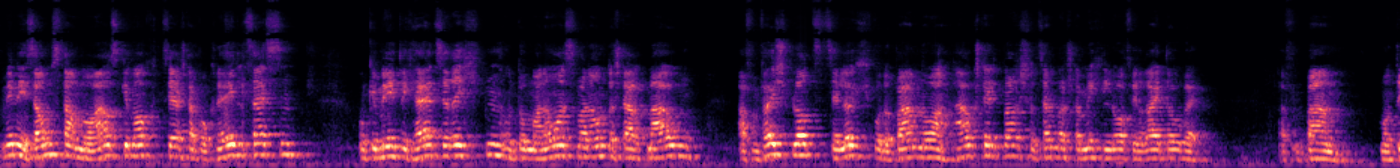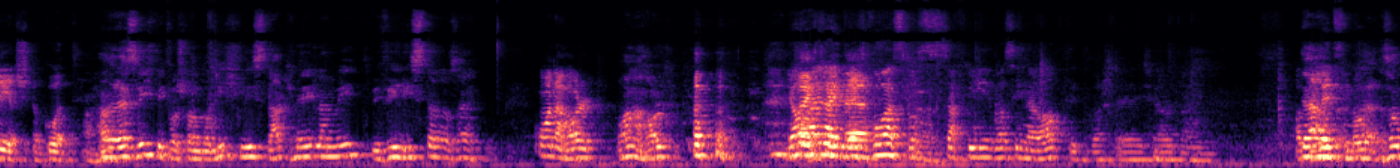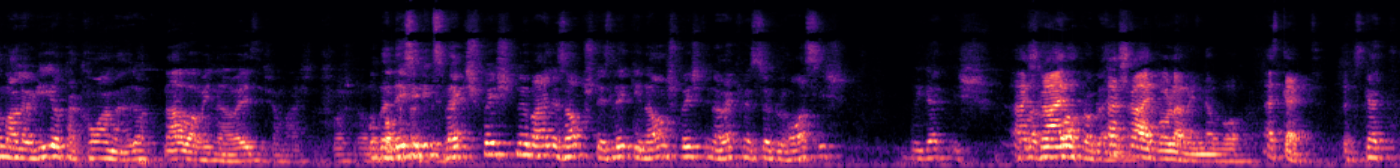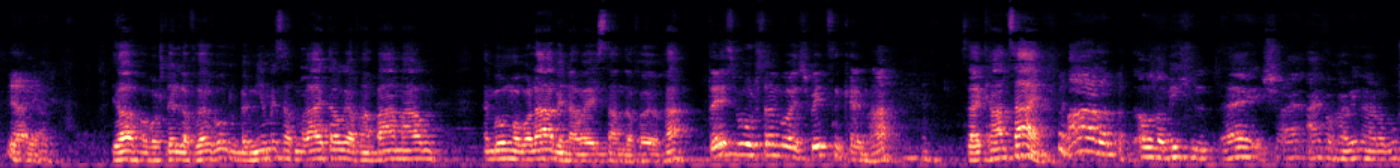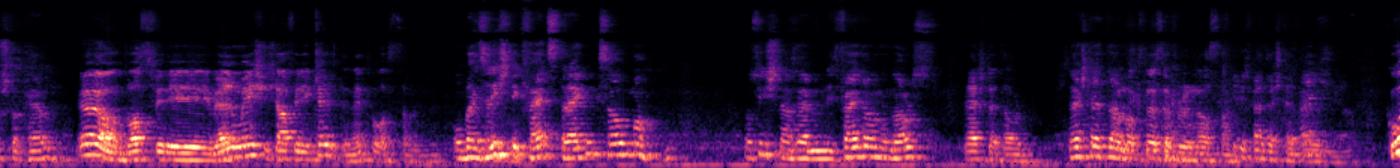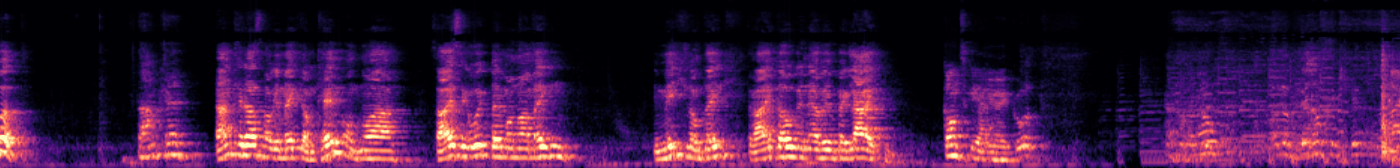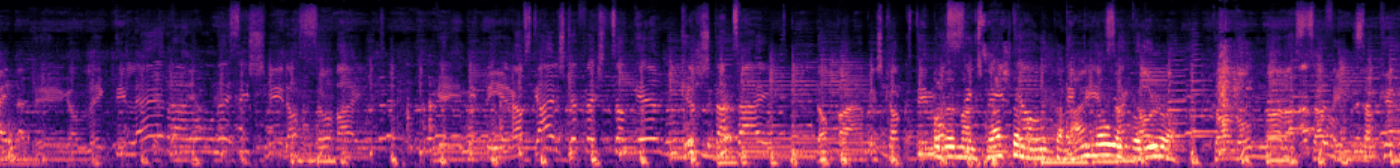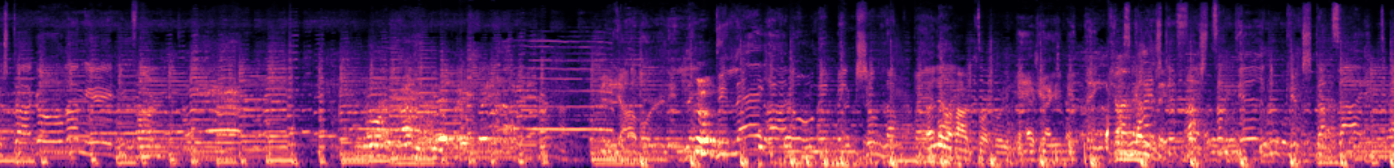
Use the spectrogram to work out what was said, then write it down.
Wir haben Samstag noch ausgemacht, zuerst ein paar Knädel zu essen und gemütlich herzurichten und um an uns miteinander starten Augen auf dem Festplatz, zu Löch, wo der Baum noch aufgestellt wird, und dann wirst der Michel noch für drei Tage auf dem Baum montierst du gut. Aha. Also das ist richtig verstanden. Der Michel isst auch Knädel mit. Wie viel isst er da? Eineinhalb. Eineinhalb? ja, er hat nicht weiß, was, was ihn erwartet. Was, ist halt ein, der, letzten Mal. So eine Allergie hat er keine, oder? Nein, aber wenn er weiß, ist am meisten. Und wenn du das jetzt wegsprichst, nur weil du sagst, das legt ihn an, sprichst ihn weg, wenn es so viel heiß ist. Wie geht ist er schreit, er schreit wohl auch in aber es geht. Es geht? Ja, ja. Ja, aber stell dir vor, bei mir müssen wir drei Tage auf ein paar Augen, dann wollen wir wohl auch, wenn er weiß dann dafür. Ha? Das wo dann, wo ins Schwitzen kommen, ha? Das kann sein. Ah, aber der Michel hey, ist einfach ein, ein robuster Kerl. Ja, ja, und was für die Wärme ist, ist auch für die Kälte, nicht was. Und wenn es richtig fett trägt, sagt man, was ist das? Eben mit Federn und alles? Das steht allem. Das steht allem. Das ist so viel nass. Das steht allem, ja. Gut. Danke. Danke, dass wir gemerkt haben, kommen und noch sei es gut, wenn wir noch mögen, im Michel und Denk drei Tage in begleiten. Ganz gerne. Ja, gut. Egon legt die Leder und es ist wieder so weit. Geh mit mir aufs geilste Fest zur Kirchenkirchner Zeit. Doch warm ist kackt die Musik. Oder man zuerst einmal mit der Einlage probieren. Komm um, was auf uns am Kirchtag und an jeden Fall. Jawohl, die Lehrer und ich bin schon lang bei Ich geh mit den Kasten fest zum Kirchenkirchner Zeit.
